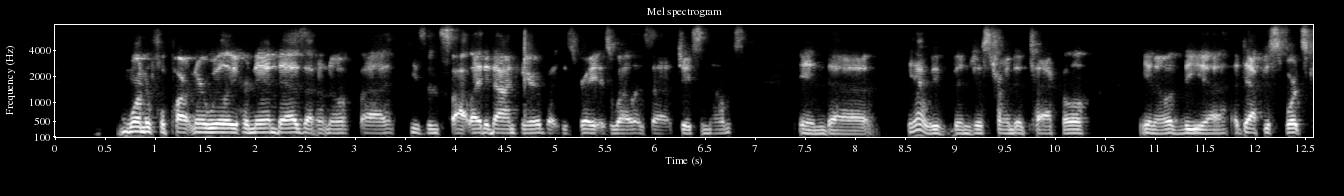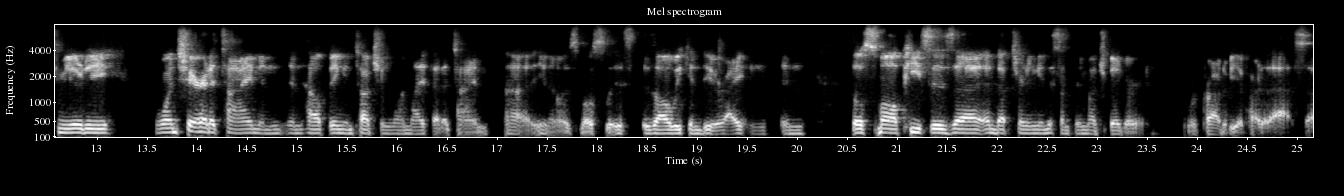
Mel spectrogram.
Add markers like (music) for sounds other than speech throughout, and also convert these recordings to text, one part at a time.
wonderful partner Willie Hernandez. I don't know if uh, he's been spotlighted on here, but he's great as well as uh, Jason Elms. And uh, yeah, we've been just trying to tackle, you know, the uh, adaptive sports community one chair at a time and, and helping and touching one life at a time. Uh, you know, is mostly is, is all we can do, right? And and those small pieces uh, end up turning into something much bigger. We're proud to be a part of that. So.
